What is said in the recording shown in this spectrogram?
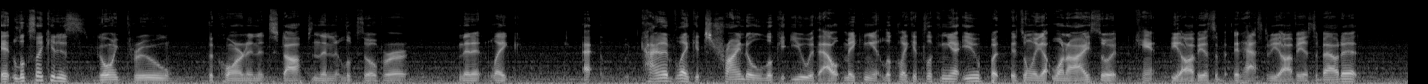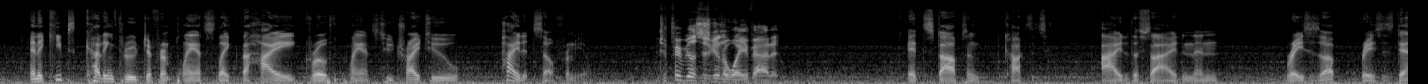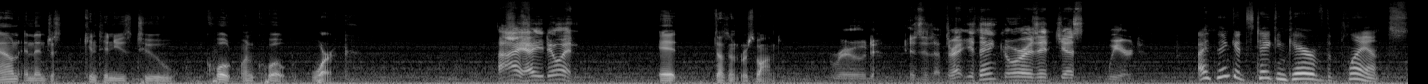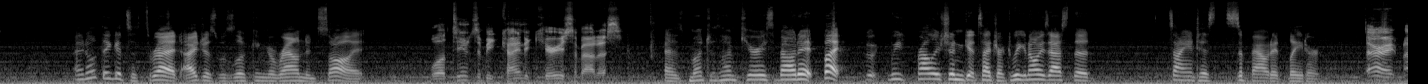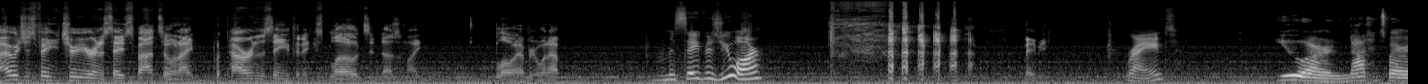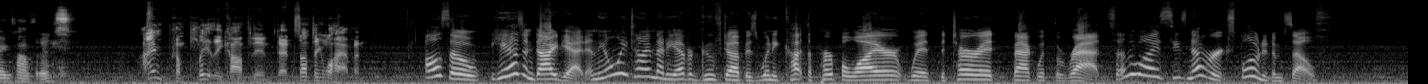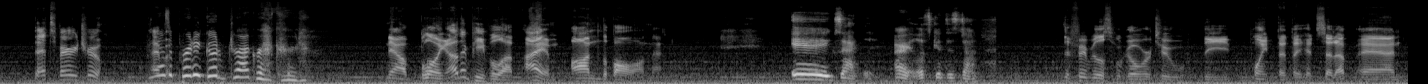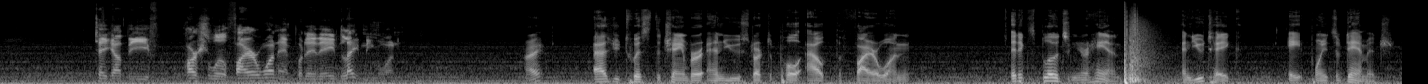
it looks like it is going through the corn and it stops and then it looks over and then it like kind of like it's trying to look at you without making it look like it's looking at you, but it's only got one eye so it can't be obvious. It has to be obvious about it. And it keeps cutting through different plants like the high growth plants to try to hide itself from you. Fibulus is going to wave at it. It stops and cocks its eye to the side and then raises up, raises down, and then just continues to quote unquote work. Hi, how you doing? It doesn't respond. Rude. Is it a threat, you think, or is it just weird? I think it's taking care of the plants. I don't think it's a threat. I just was looking around and saw it. Well, it seems to be kind of curious about us. As much as I'm curious about it, but we probably shouldn't get sidetracked. We can always ask the scientists about it later. All right, I was just making sure you're in a safe spot, so when I put power into this thing, if it explodes, it doesn't like blow everyone up. I'm as safe as you are. Maybe. Right. You are not inspiring confidence. I'm completely confident that something will happen. Also, he hasn't died yet, and the only time that he ever goofed up is when he cut the purple wire with the turret back with the rats. Otherwise, he's never exploded himself. That's very true. He has a pretty good track record. Now, blowing other people up, I am on the ball on that. Exactly. Alright, let's get this done. Defibulus will go over to the point that they had set up and take out the partial fire one and put in a lightning one. All right. As you twist the chamber and you start to pull out the fire one, it explodes in your hand, and you take eight points of damage.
